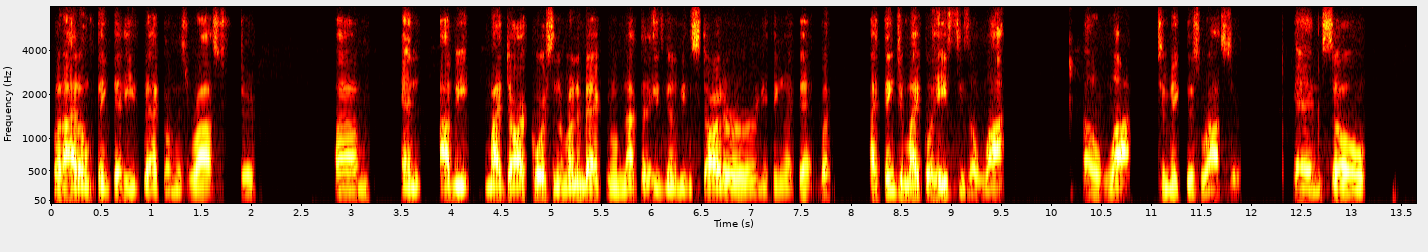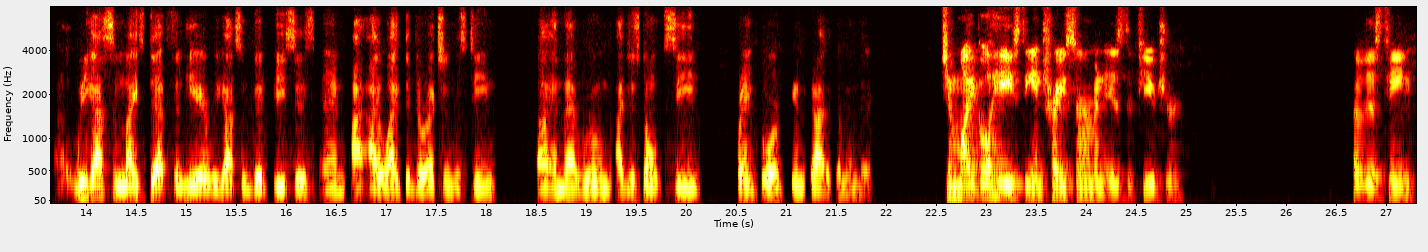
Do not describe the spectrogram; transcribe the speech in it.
But I don't think that he's back on this roster. Um, and I'll be my dark horse in the running back room. Not that he's going to be the starter or anything like that, but I think JaMycal Hasty's a lot, a lot to make this roster. And so uh, we got some nice depth in here. We got some good pieces, and I, I like the direction of this team uh, in that room. I just don't see Frank Gore being the guy to come in there. JaMycal Hasty and Trey Sermon is the future of this team.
